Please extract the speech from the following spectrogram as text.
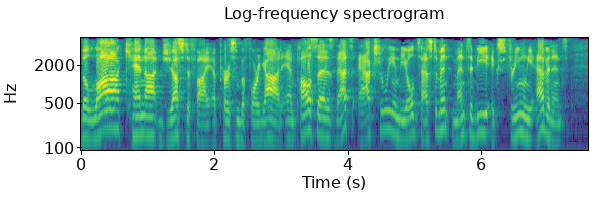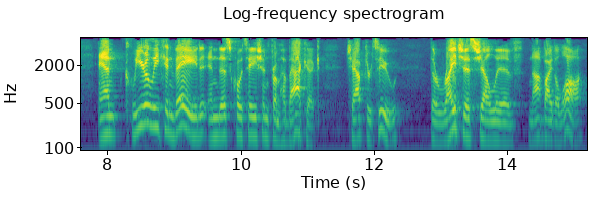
The law cannot justify a person before God. And Paul says that's actually in the Old Testament meant to be extremely evident and clearly conveyed in this quotation from Habakkuk, chapter 2 The righteous shall live not by the law,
